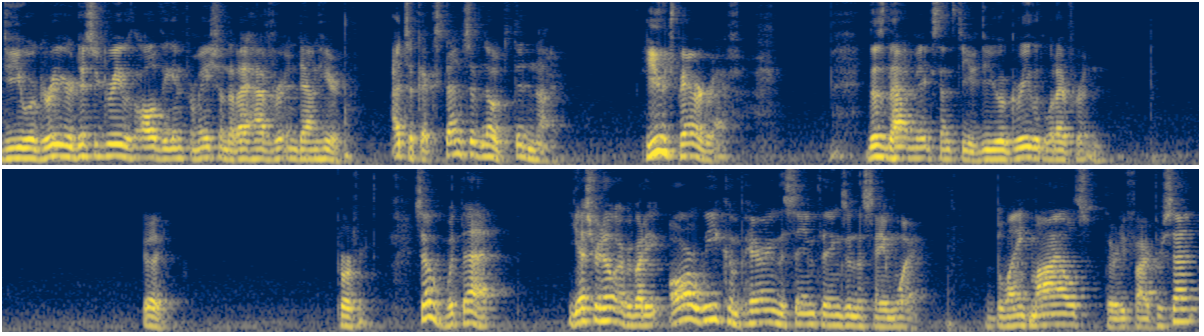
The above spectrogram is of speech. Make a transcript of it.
Do you agree or disagree with all of the information that I have written down here? I took extensive notes, didn't I? Huge paragraph. Does that make sense to you? Do you agree with what I've written? Good. Perfect. So, with that, yes or no, everybody, are we comparing the same things in the same way? Blank miles, 35%,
